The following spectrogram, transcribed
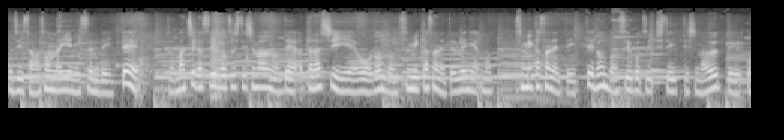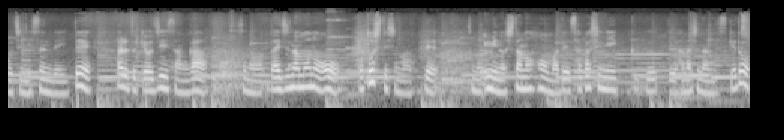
おじいさんはそんな家に住んでいて町が水没してしまうので新しい家をどんどん積み重ねて上にも積み重ねていってどんどん水没していってしまうっていうお家に住んでいてある時おじいさんがその大事なものを落としてしまってその海の下の方まで探しに行くっていう話なんですけど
